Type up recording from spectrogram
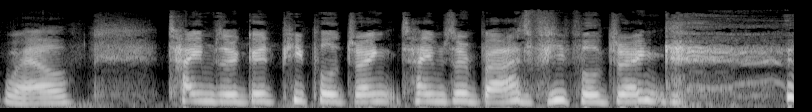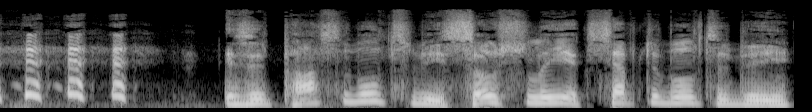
Well, times are good, people drink. Times are bad, people drink. Is it possible to be socially acceptable to be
